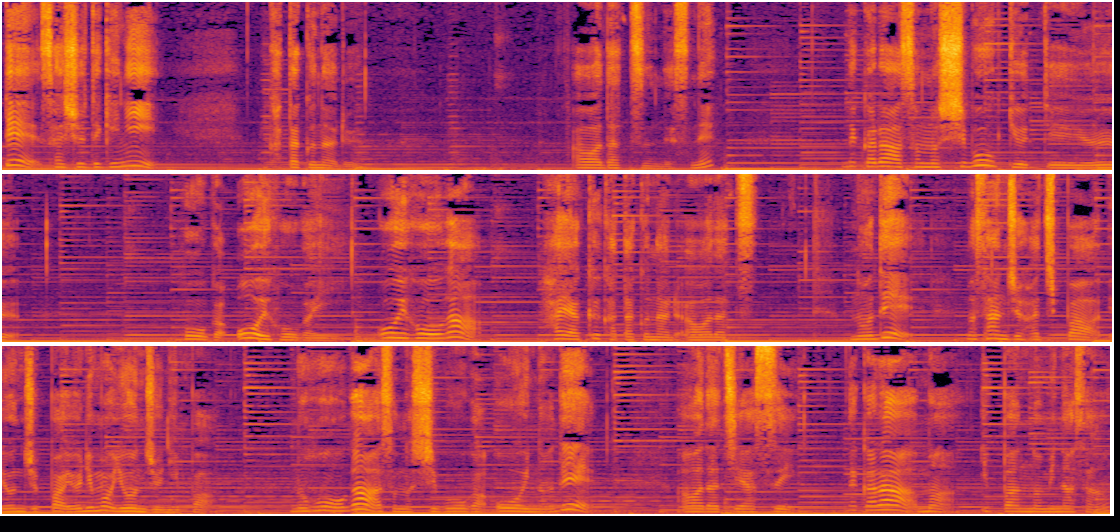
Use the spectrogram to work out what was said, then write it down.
て最終的に硬くなる。泡立つんですね。だからその脂肪球っていう方が多い方がいい。多い方が早く硬くなる泡立つので、まあ、38%40% よりも42%の方がその脂肪が多いので泡立ちやすい。だからまあ一般の皆さん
